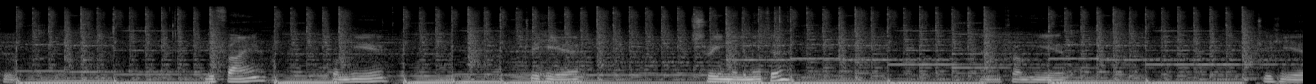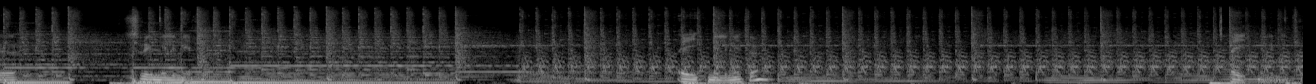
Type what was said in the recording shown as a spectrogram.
Two. Define from here to here 3 millimeter. And from here to here 3 millimeter. 8 millimeter. 8 millimeter.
